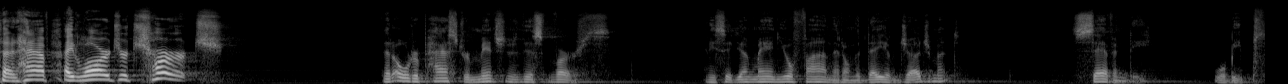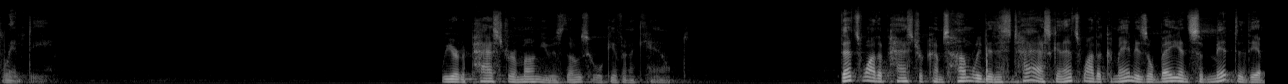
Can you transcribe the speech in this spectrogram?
to have a larger church. That older pastor mentioned this verse, and he said, Young man, you'll find that on the day of judgment, 70 will be plenty. We are to pastor among you as those who will give an account. That's why the pastor comes humbly to this task, and that's why the command is obey and submit to them.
